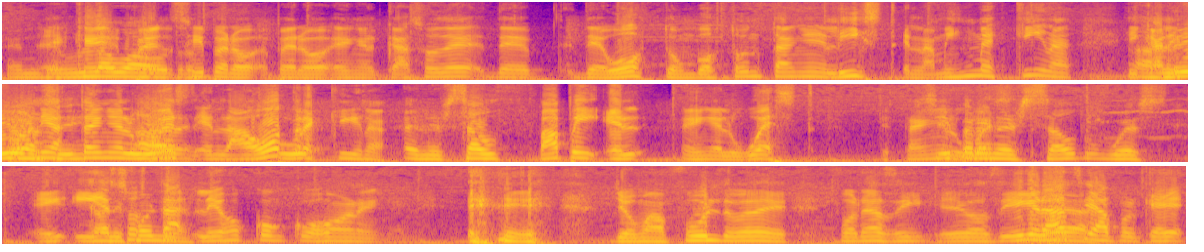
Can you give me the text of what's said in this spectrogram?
en, de Es un que, lado a pero- otro. sí, pero, pero en el caso de, de- de Boston, Boston está en el east, en la misma esquina, y Arriba, California sí. está en el Ah, west, en la otra esquina. En el south. Papi, el, en el west. Está en sí, el pero west. en el southwest. y y eso está lejos con cojones. yo me full pone así. Y digo, sí, gracias, porque,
